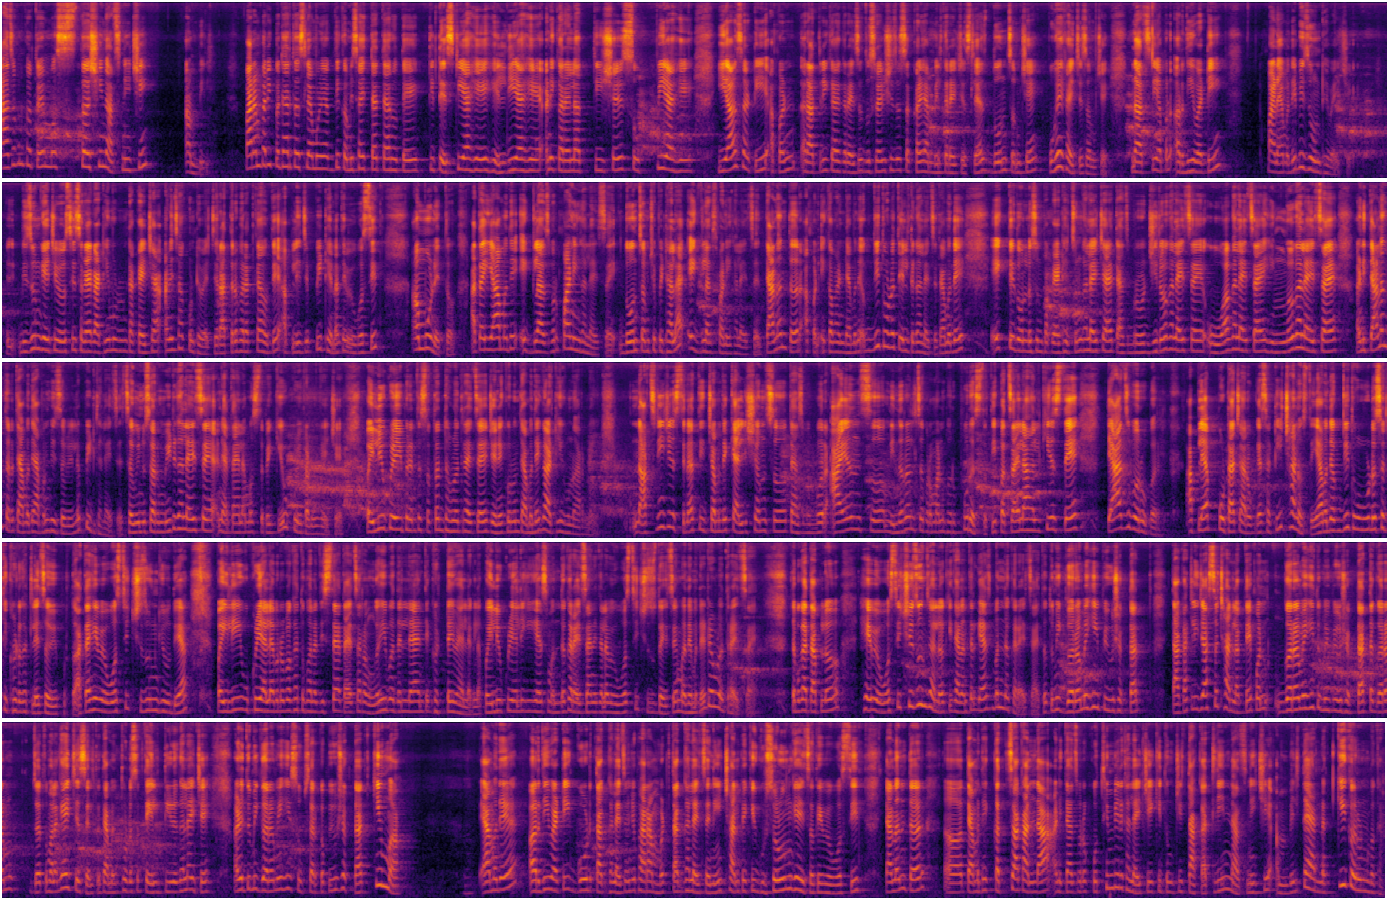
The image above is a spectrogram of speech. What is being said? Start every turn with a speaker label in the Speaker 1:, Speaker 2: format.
Speaker 1: आज आपण करतोय मस्त अशी नाचणीची आंबील. पारंपरिक पदार्थ असल्यामुळे अगदी कमी साहित्यात तयार होते. ती टेस्टी आहे हेल्दी आहे आणि करायला अतिशय सोपी आहे. यासाठी आपण रात्री काय करायचं? दुसऱ्या दिवशी जर सकाळी आंबील करायची असल्यास दोन चमचे पोहे खायचे चमचे. नाचणी आपण अर्धी वाटी पाण्यामध्ये भिजवून ठेवायची. भिजून घ्यायची व्यवस्थित सगळ्या गाठी मोडून टाकायच्या आणि झाकून ठेवायचे. रात्रभरात काय होते आपली जे पीठ आहे ना ते व्यवस्थित आंबून येतं. आता यामध्ये एक ग्लासभर पाणी घालायचं आहे दोन चमचे पिठाला एक ग्लास पाणी घालायचं आहे त्यानंतर आपण एका भांड्यामध्ये अगदी थोडं तेल घालायचं त्यामध्ये एक ते दोन लसूण पाकळ्या ठेचून घालायच्या आहे त्याचबरोबर जिरं घालायचं आहे ओवा घालायचा आहे हिंग घालायचा आहे आणि त्यानंतर त्यामध्ये आपण भिजवलेलं पीठ घालायचं आहे चवीनुसार मीठ घालायचं आहे आणि आता याला मस्तपैकी उकळी काढून घ्यायची आहे. पहिली उकळी येईपर्यंत सतत ढवळत राहायचं आहे जेणेकरून त्यामध्ये गाठी होणार नाही. नाचणी जी असते ना तिच्यामध्ये कॅल्शियमचं त्याचबरोबर आयनचं मिनरलचं प्रमाण भरपूर असतं. ती पचायला हलकी असते. त्याचबरोबर आपल्या पोटाच्या आरोग्यासाठी छान असते. यामध्ये अगदी थोडंसं तिखट घातलं आहे चवीपुरतं. आता हे व्यवस्थित शिजून घेऊ द्या. पहिली उकळी आल्याबरोबर का तुम्हाला दिसतंय आता याचा रंगही बदलला आहे आणि ते घट्टही व्हायला लागला. पहिली उकळी आली की गॅस बंद करायचा आणि त्याला व्यवस्थित शिजू द्यायचं आहे मध्ये मध्ये ढवळत राहायचं आहे तर बघा आता आपलं हे व्यवस्थित शिजून झालं की त्यानंतर गॅस बंद करायचा आहे. तर तुम्ही गरमही पिऊ शकतात. ताकातली जास्त छान लागते. पण गरमही तुम्ही पिऊ शकतात तर गरम जर तुम्हाला घ्यायची असेल तर त्यामध्ये थोडंसं तेल तीळ घालायचे आणि तुम्ही गरमही सूपसारखं पिऊ शकतात. किंवा यामध्ये अर्धी वाटी गोड ताक घालायचं म्हणजे फार आंबट ताक घालायचं नाही. छानपैकी घुसळून घ्यायचं ते व्यवस्थित. त्यानंतर त्यामध्ये कच्चा कांदा आणि त्याचबरोबर कोथिंबीर घालायची की तुमची ताकातली नाचणीची आंबील तयार नक्की करून बघा.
